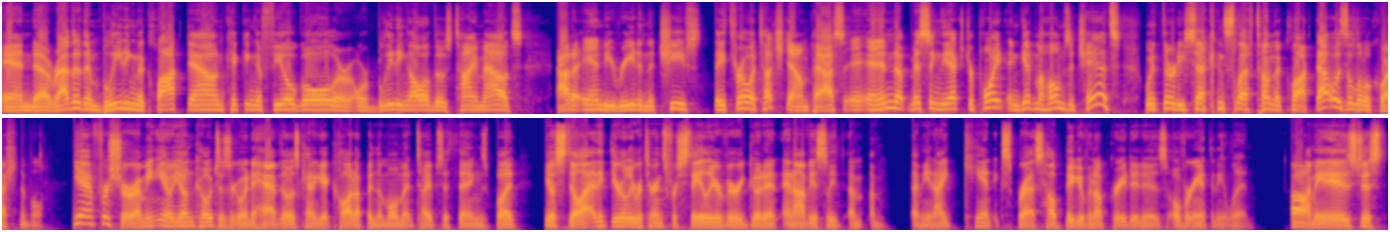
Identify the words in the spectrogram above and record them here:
and uh, rather than bleeding the clock down, kicking a field goal, or or bleeding all of those timeouts out of Andy Reid and the Chiefs, they throw a touchdown pass and end up missing the extra point and give Mahomes a chance with 30 seconds left on the clock. That was a little questionable. Yeah, for sure. I mean, you know, young coaches are going to have those kind of get caught up in the moment types of things, but you know, still, I think the early returns for Staley are very good, and, and obviously, um, um, I mean, I can't express how big of an upgrade it is over Anthony Lynn. Oh. I mean, it is just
